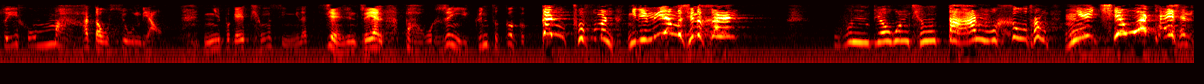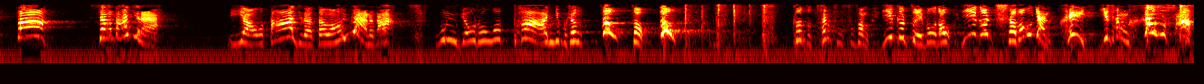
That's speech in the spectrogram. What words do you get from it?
最后骂道：“徐文彪，你不该听信你那贱人之言，把我的仁义君子哥哥赶出府门，你的良心何人？”文彪闻听大怒，吼头：“你欺我太甚，咋想打起来？”要打去了，咱往院里打。文彪说：“我怕你不成？走走走！”各自窜出书房，一个拽宝刀，一个赤宝剑，嘿，一场好杀。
